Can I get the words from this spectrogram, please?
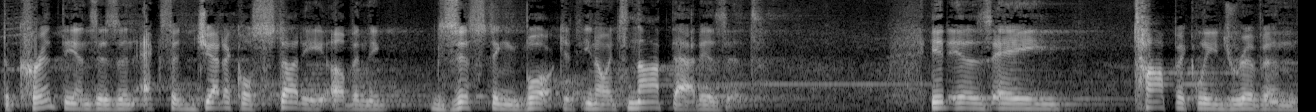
the Corinthians is an exegetical study of an existing book. It, you know, it's not that, is it? It is a topically driven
